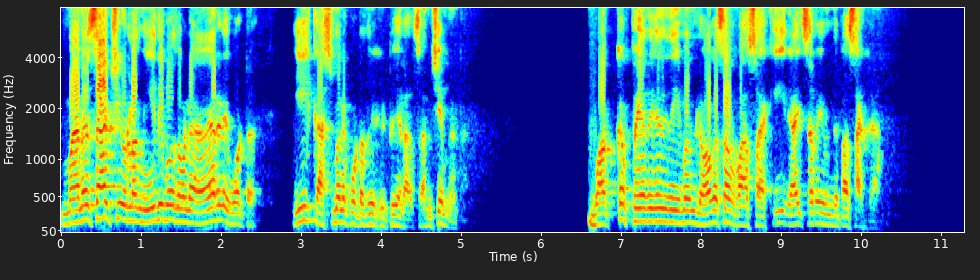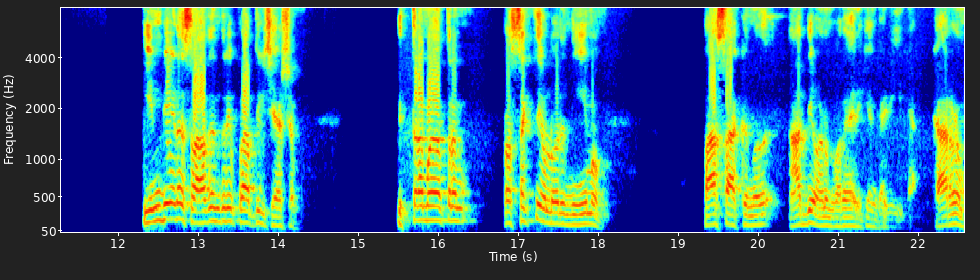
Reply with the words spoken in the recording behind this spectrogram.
മനസാക്ഷിയുള്ള നീതിബോധമുള്ള ആരുടെ വോട്ട് ഈ കശ്മലക്കൂട്ടത്തിൽ കിട്ടുകയില്ല. സംശയം വേണ്ട. വക്കഫ് ഭേദഗതി നിയമം ലോകസഭ പാസാക്കി രാജ്യസഭയിൽ നിന്ന് പാസാക്കുക. ഇന്ത്യയുടെ സ്വാതന്ത്ര്യപ്രാപ്തിക്ക് ശേഷം ഇത്രമാത്രം പ്രസക്തിയുള്ള ഒരു നിയമം പാസ്സാക്കുന്നത് ആദ്യമാണെന്ന് പറയാതിരിക്കാൻ കഴിയില്ല. കാരണം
